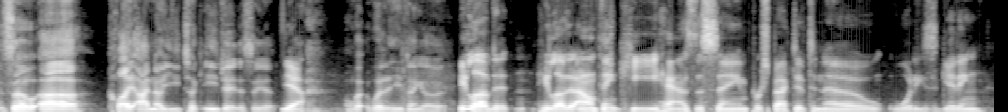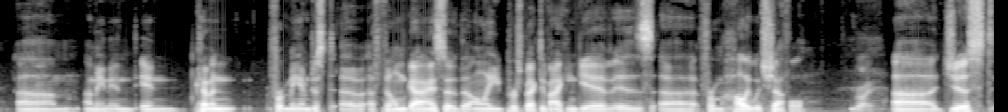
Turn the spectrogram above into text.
So, uh, Clay, I know you took EJ to see it. Yeah. What, what did he think of it? He loved it. He loved it. I don't think he has the same perspective to know what he's getting. Um, I mean, and, and coming from me, I'm just a, a film guy, so the only perspective I can give is uh, from Hollywood Shuffle. Right. Uh, just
